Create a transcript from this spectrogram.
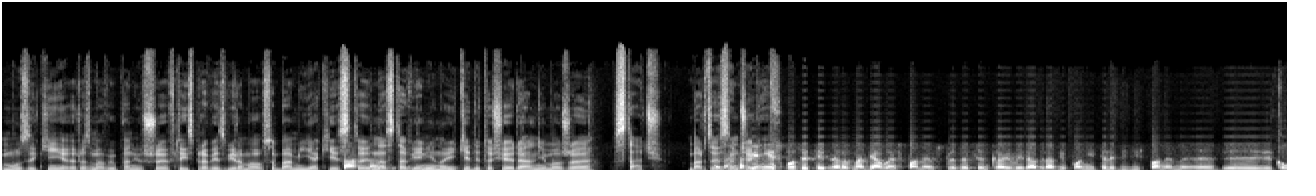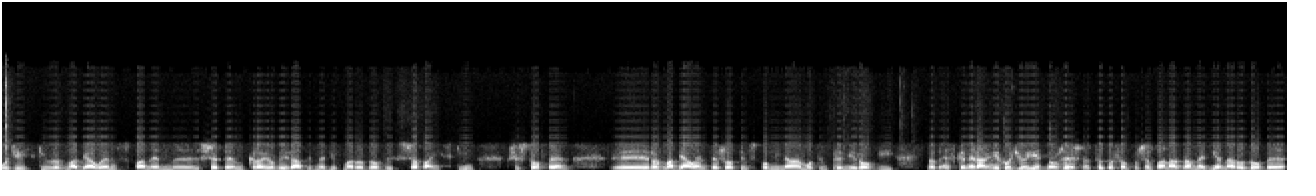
muzyki. Rozmawiał Pan już w tej sprawie z wieloma osobami. Jakie jest Tak, e, tak. nastawienie, no i kiedy to się realnie może stać? Bardzo To jestem ciekaw. jest pozytywne. Rozmawiałem z panem, z prezesem Krajowej Rady Radiofonii i Telewizji, z panem y, y, Kołodziejskim. Rozmawiałem z panem y, szefem Krajowej Rady Mediów Narodowych, z Szabańskim, Krzysztofem. Rozmawiałem też o tym, wspominałem o tym premierowi. Natomiast generalnie chodzi o jedną rzecz. No co to są, proszę pana, za media narodowe,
